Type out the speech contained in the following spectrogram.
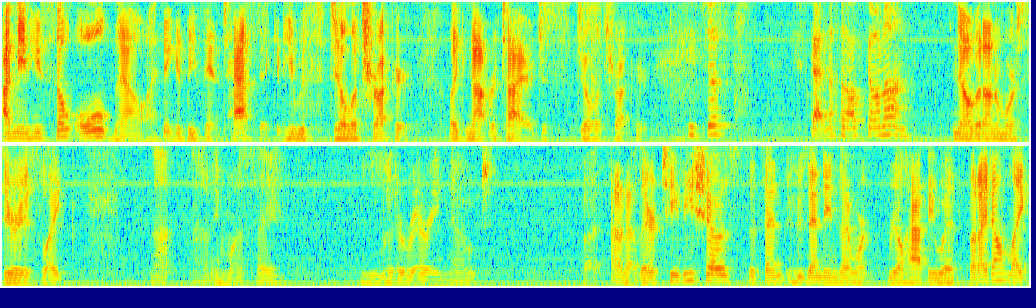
I mean, he's so old now. I think it'd be fantastic if he was still a trucker. Like, not retired, just still a trucker. He's just, he's got nothing else going on. No, but on a more serious, like, not, I don't even want to say literary note. But I don't know. There are TV shows that's en- whose endings I weren't real happy with, but I don't like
